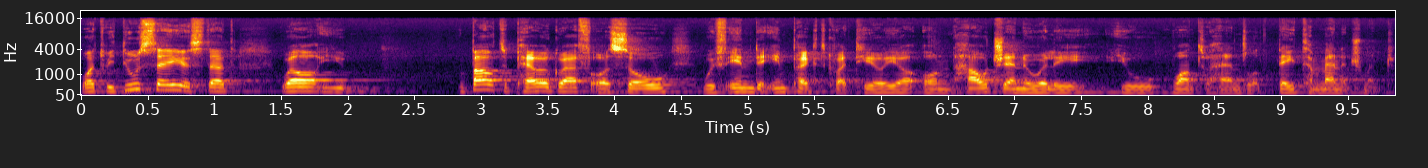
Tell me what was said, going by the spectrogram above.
What we do say is that, well, you, about a paragraph or so within the impact criteria on how generally you want to handle data management.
